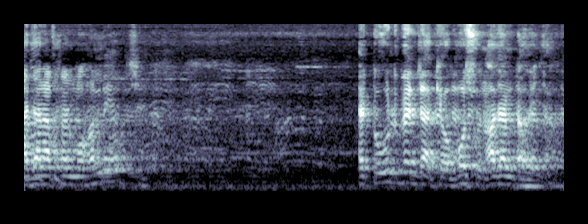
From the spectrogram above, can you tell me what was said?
আজান আপনার মহল্লে হচ্ছে? একটু উঠবেন না কেউ বসুন আজানটা হয়ে যাবে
